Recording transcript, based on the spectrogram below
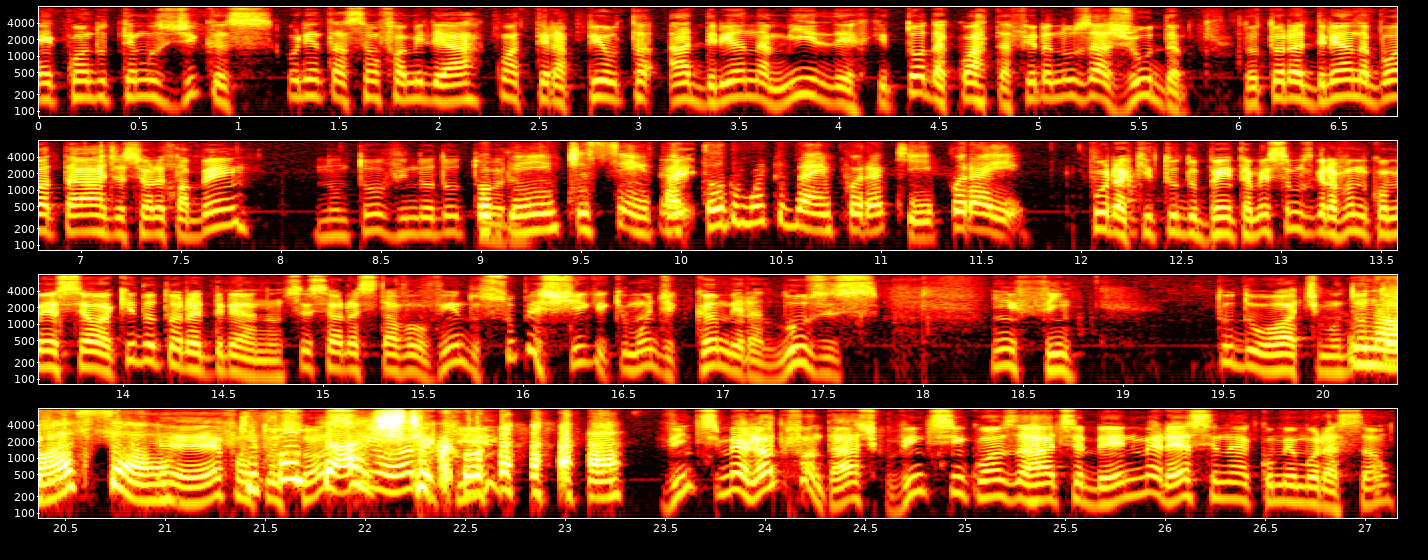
é quando temos dicas, orientação familiar com a terapeuta Adriana Miller, que toda quarta-feira nos ajuda. Doutora Adriana, boa tarde. A senhora está bem? Não estou ouvindo a doutora. Ouvinte, sim, está tudo muito bem por aqui, por aí. Por aqui tudo bem também. Estamos gravando um comercial aqui, doutora Adriana. Não sei se a senhora estava ouvindo. Super chique aqui, um monte de câmera, luzes, enfim. Tudo ótimo. Doutor... Nossa! É, faltou que fantástico. só a senhora aqui. 20, melhor que fantástico. 25 anos da Rádio CBN merece, né? Comemoração.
